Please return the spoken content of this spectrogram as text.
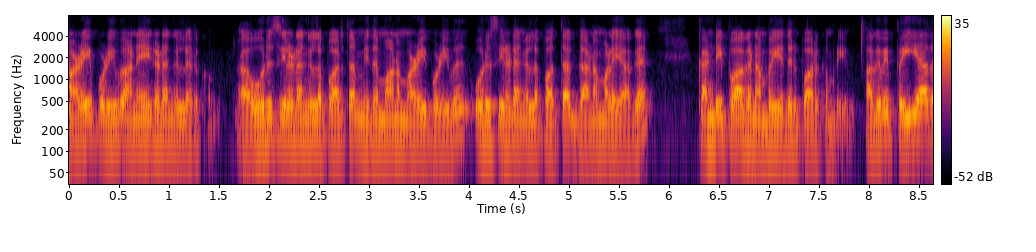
மழை பொழிவு அநேக இடங்களில் இருக்கும். ஒரு சில இடங்களில் பார்த்தா மிதமான மழை பொழிவு ஒரு சில இடங்களில் பார்த்தா கனமழையாக கண்டிப்பாக நம்ம எதிர்பார்க்க முடியும். ஆகவே பெய்யாத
